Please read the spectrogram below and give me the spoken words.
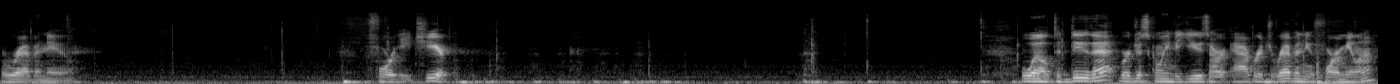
revenue for each year. Well, to do that, we're just going to use our average revenue formula.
